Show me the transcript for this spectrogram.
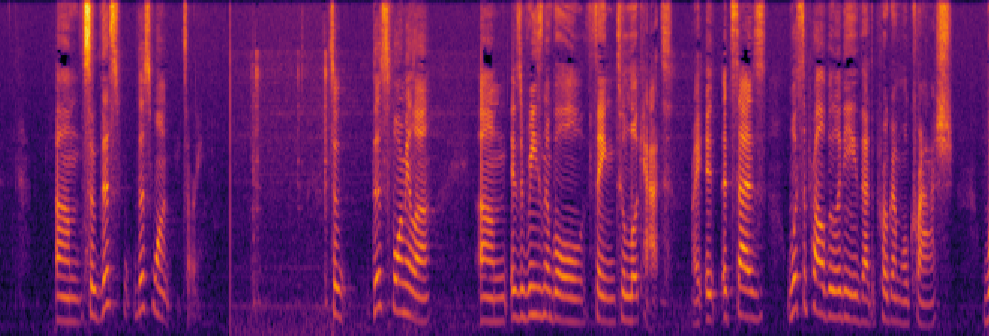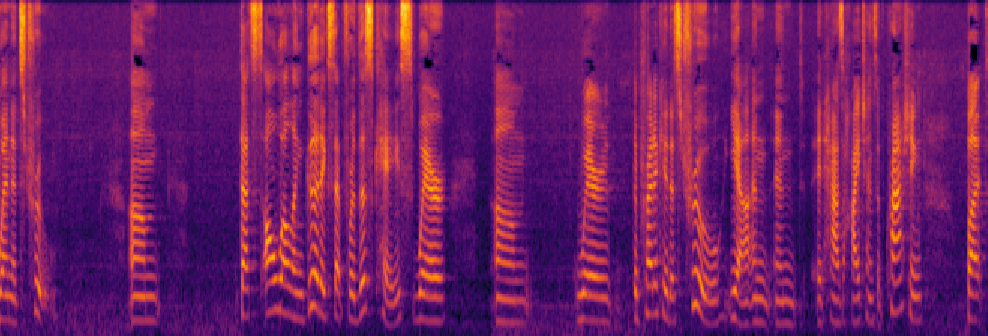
um, so this, this one, sorry. So this formula um, is a reasonable thing to look at, right? It, it says, what's the probability that the program will crash when it's true? Um, that's all well and good except for this case where, um, where the predicate is true, yeah, and, and it has a high chance of crashing, but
